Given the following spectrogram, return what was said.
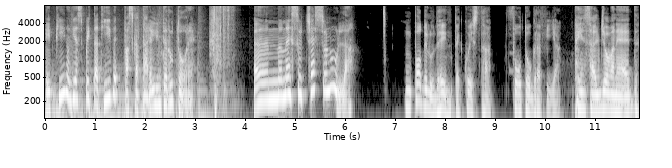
e pieno di aspettative fa scattare l'interruttore. Eh, non è successo nulla. Un po' deludente questa fotografia. Pensa al giovane Ed.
